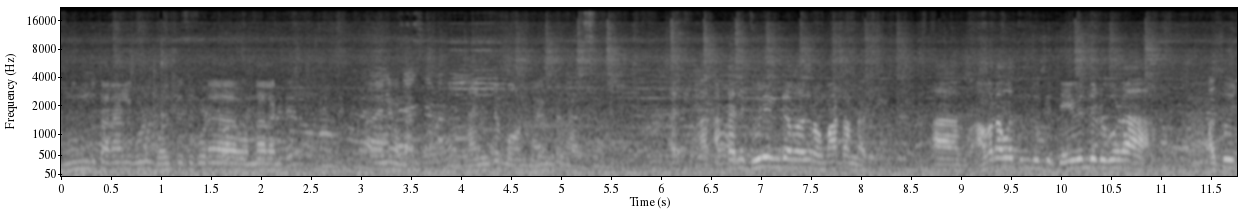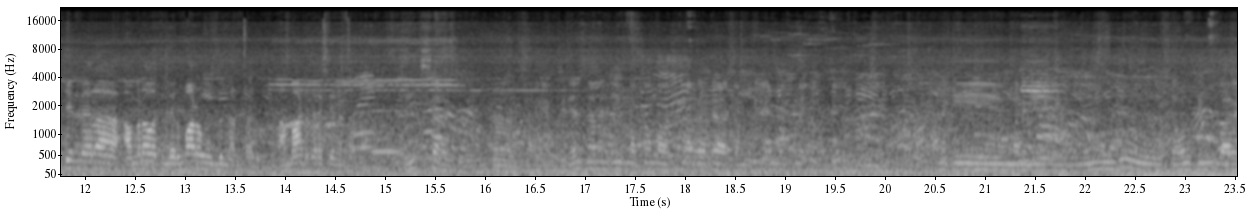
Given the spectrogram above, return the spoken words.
ముందు ముందు తరాలు కూడా భవిష్యత్తు కూడా ఉండాలంటే ఆయనే ఉండాలి. ఆయన ఉంటే బాగుంటుంది. ఆయన ఉంటే బాగుంటుంది. అ- అట్లనే జూలియన్ ఇంగ్రామ్ గారు ఒక మాట అన్నారు. అమరావతిని చూసి దేవేంద్రుడు కూడా అసూయ చెందేలా అమరావతి నిర్మాణం ఉంటుందంటారు. ఆ మాట కరెక్ట్ అంటారు విదేశాల నుంచి మొత్తం వస్తున్నారు ఆ మనకి మనకి ముందు డెవలపింగ్ బాగా.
